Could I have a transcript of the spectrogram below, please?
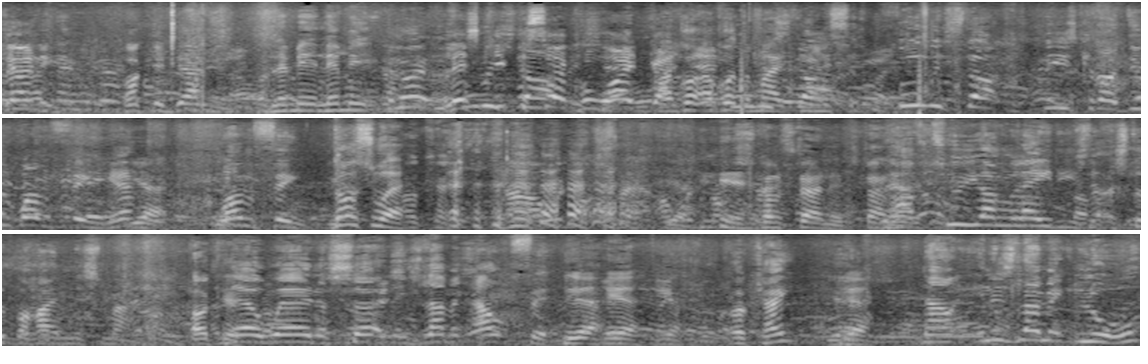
Danny. Okay, Danny. Let me, let me. Let's keep the circle wide, I guys. got, I got the mic. Me. Before we start, please can I do one thing? Yeah. Yeah. One thing. Don't swear. Okay. No, I would not swear. I would not swear. Come stand We have two young ladies that are stood behind this man. Okay. And they're wearing a certain Islamic outfit. Yeah, yeah, yeah. Okay? Yeah. Now, in Islamic law,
